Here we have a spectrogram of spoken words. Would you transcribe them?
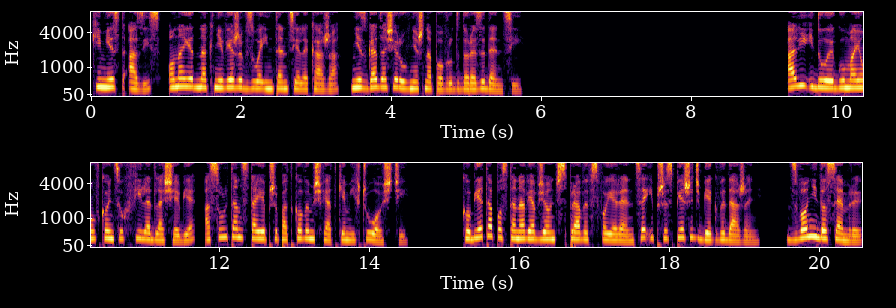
kim jest Aziz, ona jednak nie wierzy w złe intencje lekarza, nie zgadza się również na powrót do rezydencji. Ali i Duegu mają w końcu chwilę dla siebie, a sultan staje przypadkowym świadkiem ich czułości. Kobieta postanawia wziąć sprawy w swoje ręce i przyspieszyć bieg wydarzeń. Dzwoni do Semry,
